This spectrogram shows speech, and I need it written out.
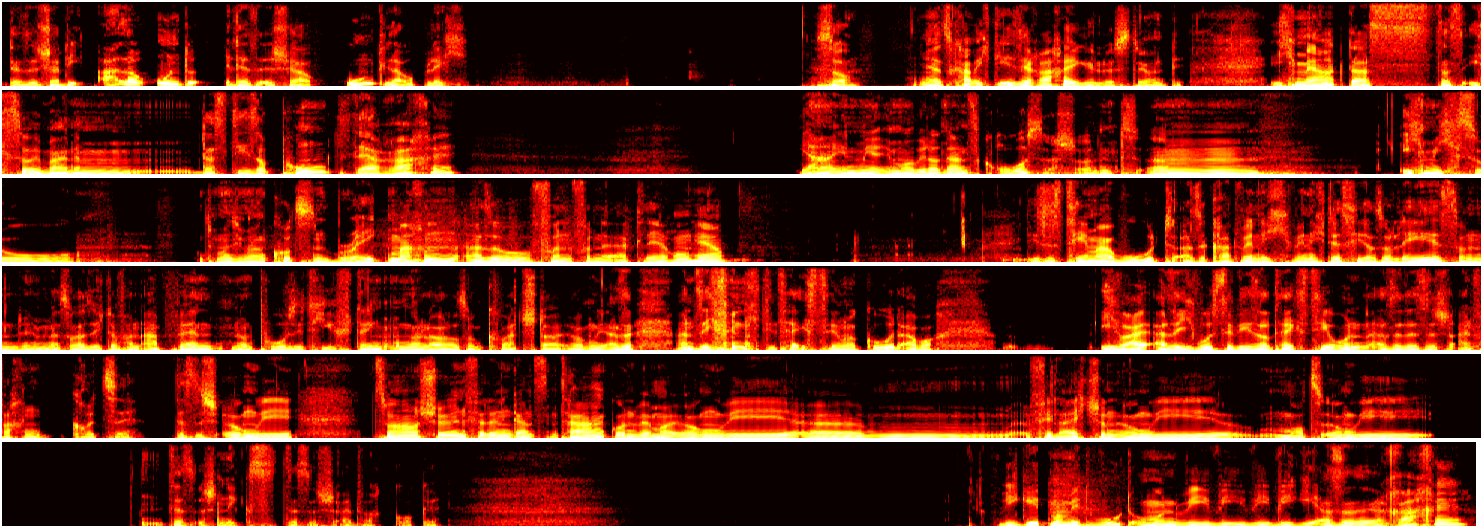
das ist ja die aller das ist ja unglaublich. So, jetzt habe ich diese Rachegelüste und ich merke, dass, dass ich so in meinem, dass dieser Punkt der Rache ja in mir immer wieder ganz groß ist und ähm, ich mich so Jetzt muss ich mal einen kurzen Break machen, also von, von der Erklärung her. Dieses Thema Wut, also gerade wenn ich, wenn ich das hier so lese und man soll sich davon abwenden und positiv denken und lauter so ein Quatsch da irgendwie. Also an sich finde ich die Texte immer gut, aber ich weiß, also ich wusste, dieser Text hier unten, also das ist einfach ein Grütze. Das ist irgendwie zwar schön für den ganzen Tag und wenn man irgendwie ähm, vielleicht schon irgendwie Mords irgendwie das ist nix. Das ist einfach Gurke. Wie geht man mit Wut um und wie, wie, wie, wie, also Rache,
